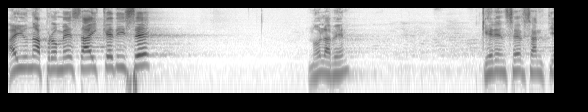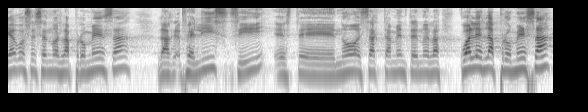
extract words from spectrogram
hay una promesa ahí que dice, ¿no la ven? ¿Quieren ser Santiago? Esa no es la promesa. La feliz, sí, este, no exactamente no es la. ¿Cuál es la promesa?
